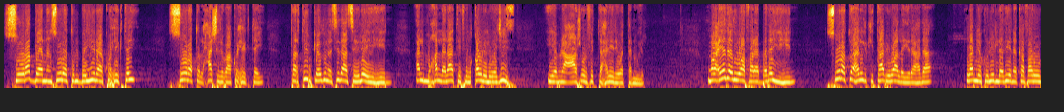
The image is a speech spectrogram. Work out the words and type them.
suuradeennan suuratulbayinaa ku xigtay suuratulxashri baa ku xigtay tartiibkeeduna sidaasay leeyihiin almukhalalaati fi lqowli alwajiis iyo ibnu caashuur fi اtaxriiri waاtanwiir magacyadeedu waa fara badan yihiin suuratu ahlilkitaabi waa la yidhaahdaa lam yakun iladiina kafaruu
